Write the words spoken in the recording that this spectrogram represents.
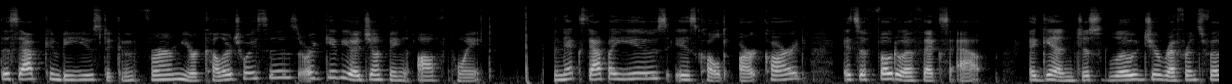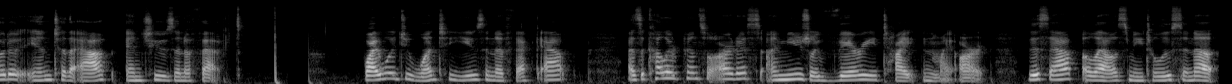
this app can be used to confirm your color choices or give you a jumping off point. The next app I use is called Art Card. It's a photo effects app. Again, just load your reference photo into the app and choose an effect. Why would you want to use an effect app? As a colored pencil artist, I'm usually very tight in my art. This app allows me to loosen up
